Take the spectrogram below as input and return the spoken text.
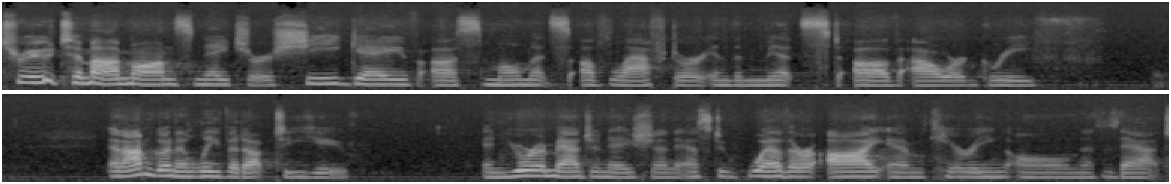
True to my mom's nature, she gave us moments of laughter in the midst of our grief. And I'm going to leave it up to you and your imagination as to whether I am carrying on that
